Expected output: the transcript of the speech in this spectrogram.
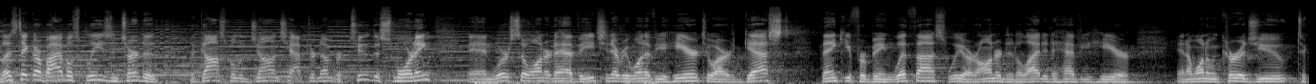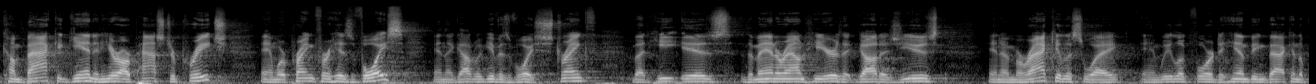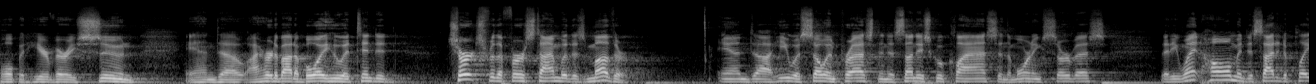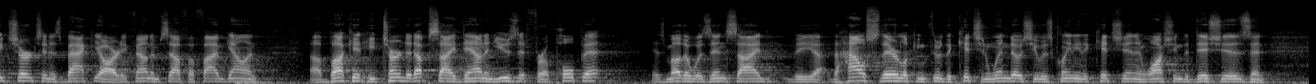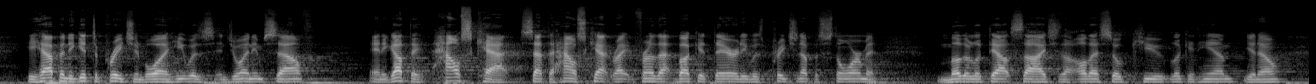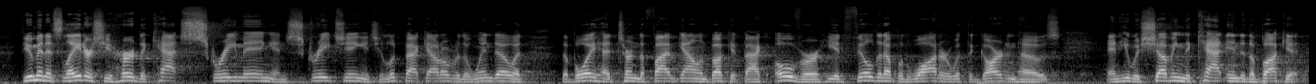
Let's take our Bibles, please, and turn to the Gospel of John, chapter number two this morning. And we're so honored to have each and every one of you here. To our guest, thank you for being with us. We are honored and delighted to have you here. And I want to encourage you to come back again and hear our pastor preach. And we're praying for his voice and that God would give his voice strength. But he is the man around here that God has used in a miraculous way. And we look forward to him being back in the pulpit here very soon. And uh, I heard about a boy who attended church for the first time with his mother. And uh, he was so impressed in his Sunday school class and the morning service that he went home and decided to play church in his backyard. He found himself a five gallon uh, bucket. He turned it upside down and used it for a pulpit. His mother was inside the, uh, the house there looking through the kitchen window. She was cleaning the kitchen and washing the dishes. And he happened to get to preaching. Boy, he was enjoying himself and he got the house cat, set the house cat right in front of that bucket there, and he was preaching up a storm. And mother looked outside. She thought, "Oh, that's so cute. Look at him," you know. A few minutes later, she heard the cat screaming and screeching, and she looked back out over the window, and the boy had turned the five-gallon bucket back over. He had filled it up with water with the garden hose, and he was shoving the cat into the bucket.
